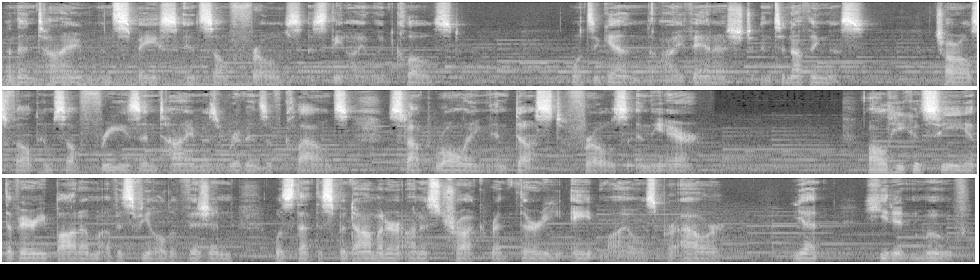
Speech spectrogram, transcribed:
and then time and space itself froze as the eyelid closed. Once again, the eye vanished into nothingness. Charles felt himself freeze in time as ribbons of clouds stopped rolling and dust froze in the air. All he could see at the very bottom of his field of vision was that the speedometer on his truck read 38 miles per hour. Yet he didn't move.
